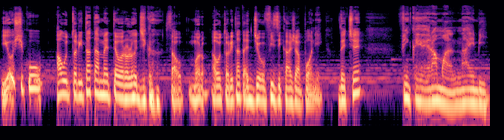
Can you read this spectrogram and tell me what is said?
Eu și cu autoritatea meteorologică sau, mă rog, autoritatea geofizică a Japoniei. De ce? Fiindcă eu eram al naibii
